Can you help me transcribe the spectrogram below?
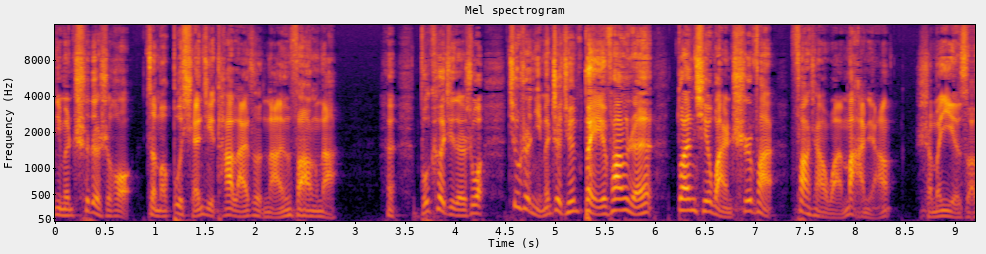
你们吃的时候怎么不嫌弃它来自南方呢？不客气的说，就是你们这群北方人端起碗吃饭，放下碗骂娘，什么意思？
